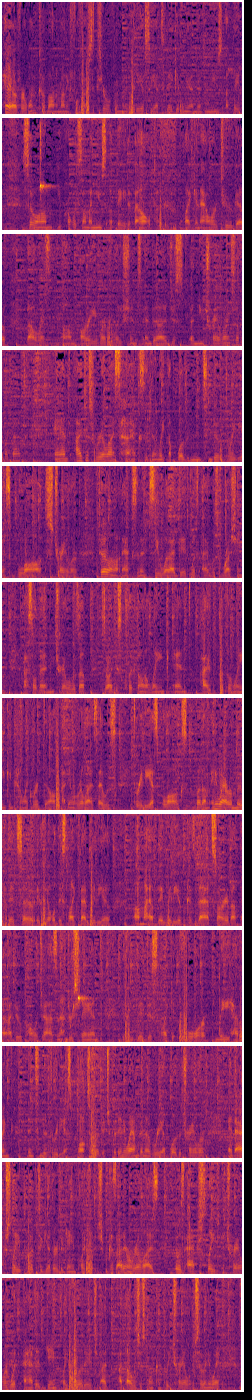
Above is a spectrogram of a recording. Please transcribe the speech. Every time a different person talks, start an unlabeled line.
Hey everyone, Kobana9456 here recording a video. So yeah, today giving you another news update. So um, you probably saw my news update about like an hour or two ago about Res um, RE Revelations and uh, just a new trailer and stuff like that. And I just realized I accidentally uploaded Nintendo 3DS Blogs trailer. Totally on accident. See, what I did was I was rushing. I saw that a new trailer was up, so I just clicked on a link and I put the link and kind of like ripped it off. I didn't realize it was 3DS Blogs. But um, anyway, I removed it, so if y'all dislike that video, um, my update video because of that, sorry about that. I do apologize and understand if you did dislike it for me having Nintendo 3DS Blogs footage. But anyway, I'm going to re-upload the trailer and actually put together the gameplay footage because I didn't realize it was actually a trailer with added gameplay footage. I, I thought it was just one complete trailer. So anyway,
